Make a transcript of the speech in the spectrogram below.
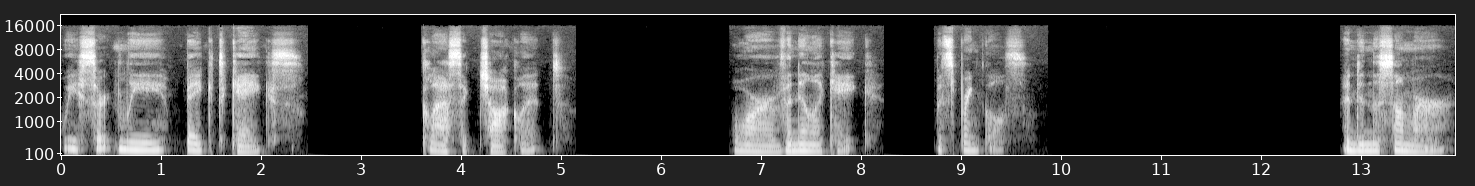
We certainly baked cakes, classic chocolate, or vanilla cake with sprinkles. And in the summer,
